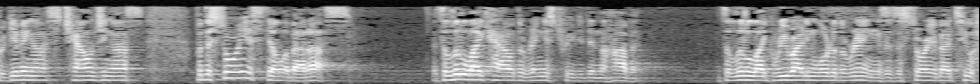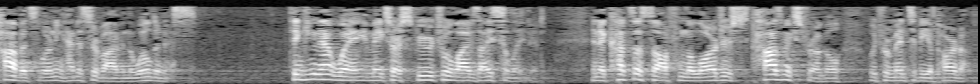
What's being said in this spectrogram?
forgiving us, challenging us, but the story is still about us. It's a little like how the ring is treated in The Hobbit. It's a little like rewriting Lord of the Rings as a story about two hobbits learning how to survive in the wilderness. Thinking that way makes our spiritual lives isolated, and it cuts us off from the larger cosmic struggle which we're meant to be a part of.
